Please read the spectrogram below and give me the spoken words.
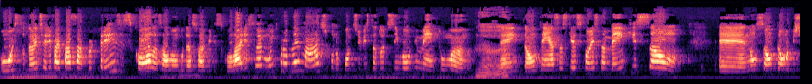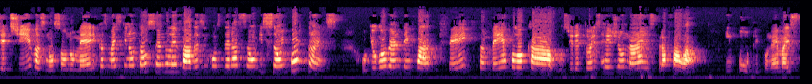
o estudante ele vai passar por três escolas ao longo da sua vida escolar. Isso é muito problemático no ponto de vista do desenvolvimento humano. Uhum. Né? Então, tem essas questões também que são é, não são tão objetivas, não são numéricas, mas que não estão sendo levadas em consideração e são importantes. O que o governo tem feito também é colocar os diretores regionais para falar em público, né? Mas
